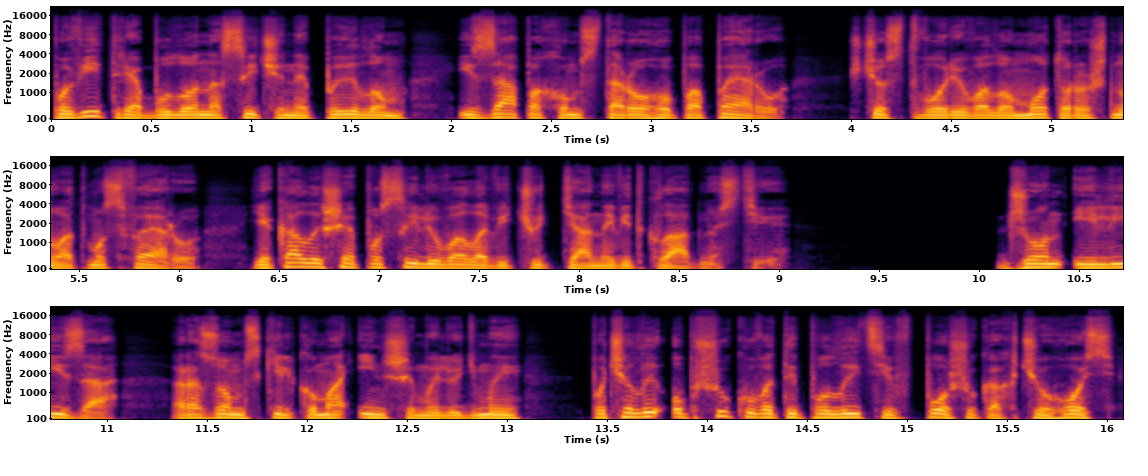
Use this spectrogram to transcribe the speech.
Повітря було насичене пилом і запахом старого паперу, що створювало моторошну атмосферу, яка лише посилювала відчуття невідкладності. Джон і Ліза разом з кількома іншими людьми почали обшукувати полиці в пошуках чогось,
